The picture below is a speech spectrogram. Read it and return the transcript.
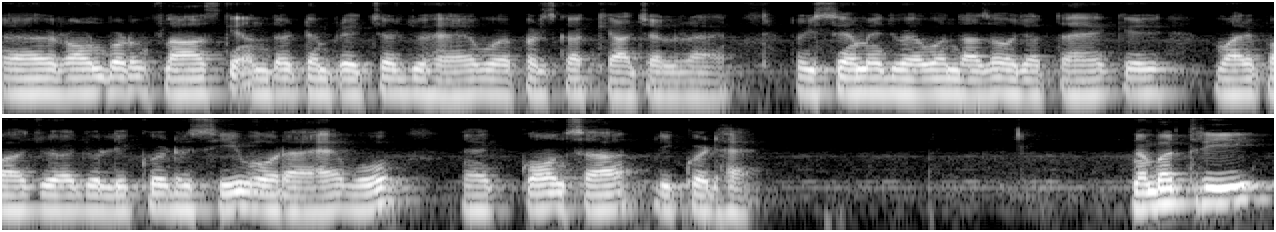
राउंड बॉटम फ्लास्क के अंदर टेम्परेचर जो है वो वेपर्स का क्या चल रहा है। तो इससे हमें जो है वो अंदाज़ा हो जाता है कि हमारे पास जो है, जो लिक्विड रिसीव हो रहा है वो कौन सा लिक्विड है। नंबर थ्री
